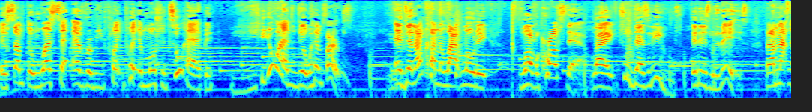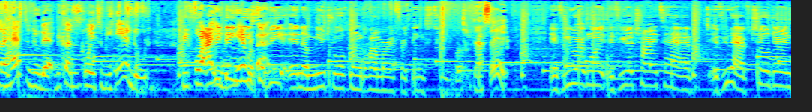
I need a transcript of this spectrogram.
if something was to ever be put in motion to happen, you gonna have to deal with him first, and then I'm coming lock loaded, Laura Croft style, like two Desert Eagles. It is what it is, but I'm not gonna have to do that because it's going to be handled before I even Everything hear needs about to be in a mutual conglomerate for things to work. That's it. If you are going if you're trying to have if you have children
